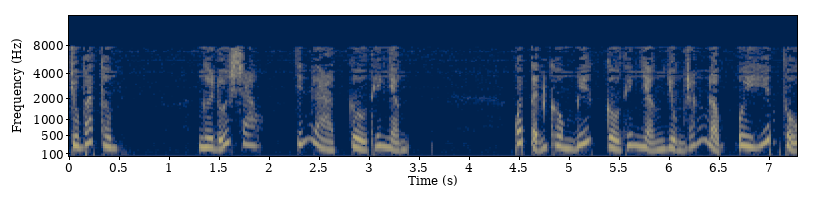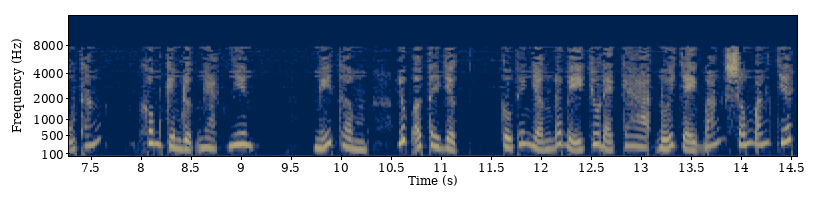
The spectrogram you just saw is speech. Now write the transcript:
chu bá thông. Người đuổi sau chính là cừu thiên nhận quách tỉnh không biết cừu thiên nhận dùng rắn độc uy hiếp thủ thắng, không kìm được ngạc nhiên. Nghĩ thầm, lúc ở tây dực cừu thiên nhận đã bị chu đại ca đuổi chạy bắn sống bắn chết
